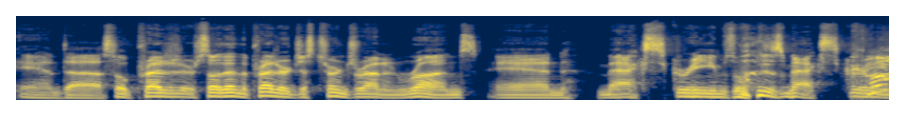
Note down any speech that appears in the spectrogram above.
And uh, so Predator, so then the Predator just turns around and runs, and Max screams. What does Max scream?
